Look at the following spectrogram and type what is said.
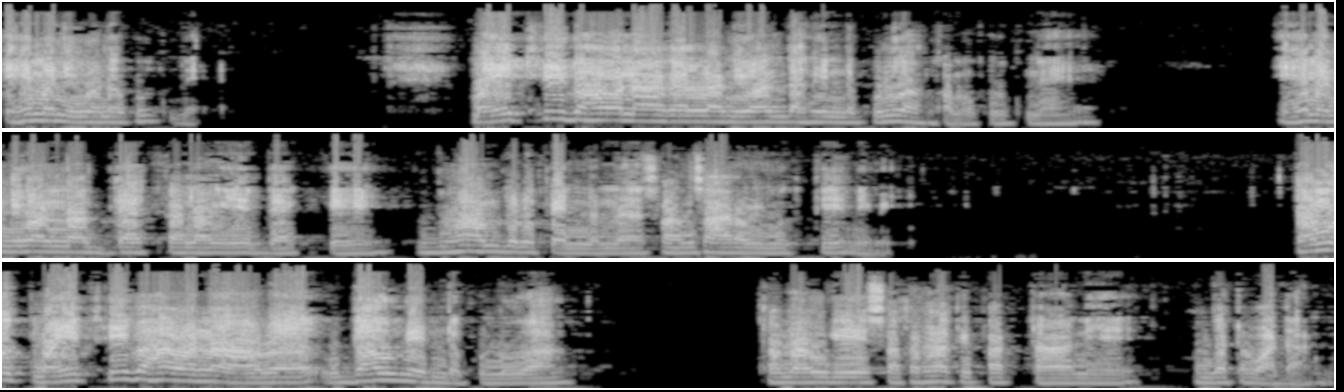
එහෙම නිවනකුත් නෑ. මෛත්‍රී භාවනා කරලා නිවන් දකින්න පුළුවන් කමකුත් නෑ. එහෙම නිවන් අධ්‍යක්ෂණන් ඒ දැක්කේ බුදුහාමුදුරු පෙන්වන සංසාර විමුක්තිය නෙවෙයි. නමුත් මෛත්‍රී භාවනාව උදව් වෙන්න පුළුවන් තමන්ගේ සතර සතිපට්ඨානයේ හොඳට වඩන්න.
